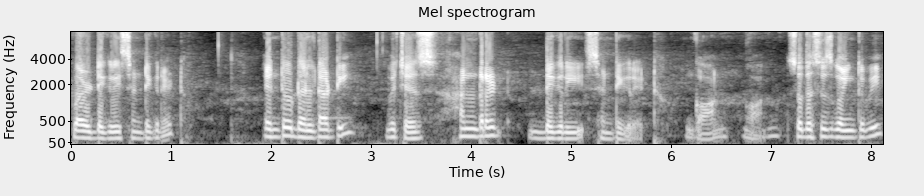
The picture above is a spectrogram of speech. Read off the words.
per degree centigrade into delta t which is 100 degree centigrade. Gone gone. So this is going to be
